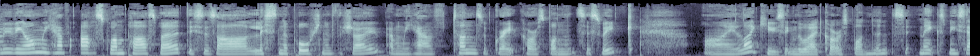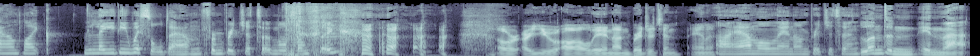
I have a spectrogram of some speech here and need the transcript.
Moving on, we have Ask 1Password. This is our listener portion of the show, and we have tons of great correspondence this week. I like using the word correspondence, it makes me sound like Lady Whistledown from Bridgerton or something. Or are you all in on Bridgerton, Anna? I am all in on Bridgerton. London in that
